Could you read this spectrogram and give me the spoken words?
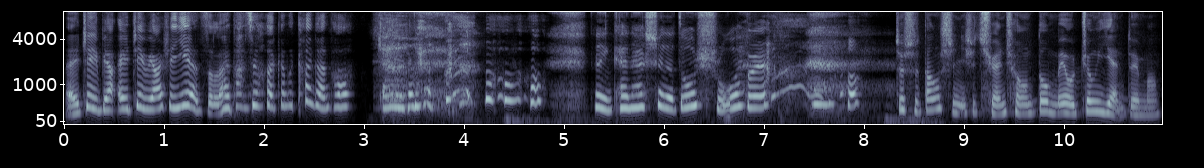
哎，这边哎，这边是叶子，来，大家来跟他看看他。那你看他睡得多熟啊！对，就是当时你是全程都没有睁眼，对吗？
